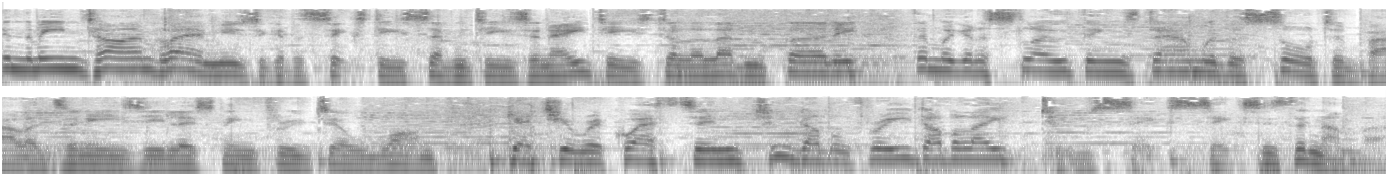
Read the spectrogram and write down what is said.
In the meantime, playing music of the 60s, 70s, and 80s till 11:30. Then we're going to slow things down with assorted ballads and easy listening through till one. Get your requests in two double three double eight two six six is the number.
